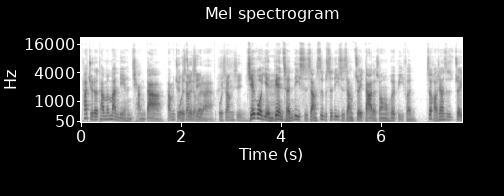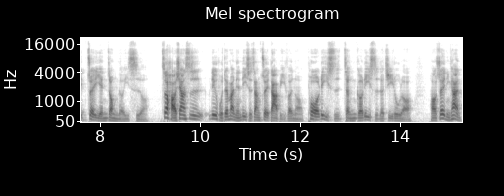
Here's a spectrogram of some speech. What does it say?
他觉得他们曼联很强大，啊他们觉得追得回来啊？我相信。结果演变成历史上是不是历史上最大的双红会比分？这好像是最最严重的一次哦。这好像是利物浦对曼联历史上最大比分哦，破历史整个历史的记录了。好，所以你看，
